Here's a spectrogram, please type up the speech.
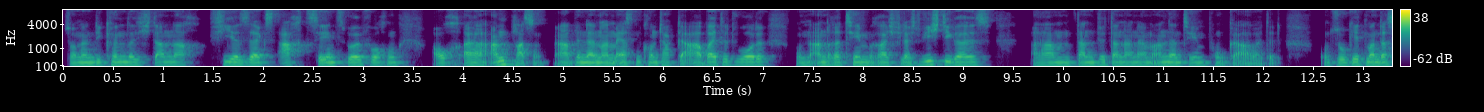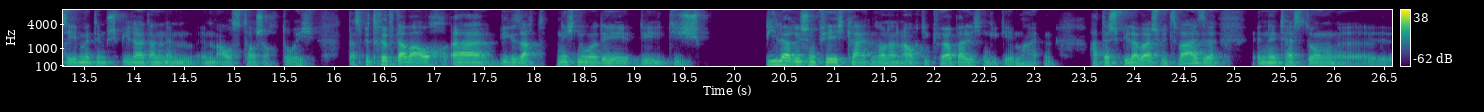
sondern die können sich dann nach vier, sechs, acht, zehn, zwölf Wochen auch äh, anpassen. Ja, wenn dann am ersten Kontakt gearbeitet wurde und ein anderer Themenbereich vielleicht wichtiger ist, ähm, dann wird dann an einem anderen Themenpunkt gearbeitet. Und so geht man das eben mit dem Spieler dann im, im Austausch auch durch. Das betrifft aber auch, äh, wie gesagt, nicht nur die, die, die spielerischen Fähigkeiten, sondern auch die körperlichen Gegebenheiten. Hat der Spieler beispielsweise in den Testungen äh,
